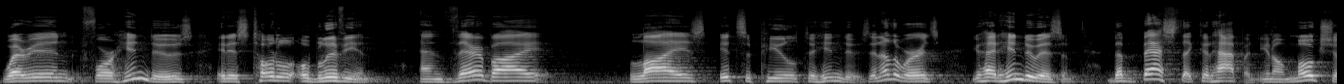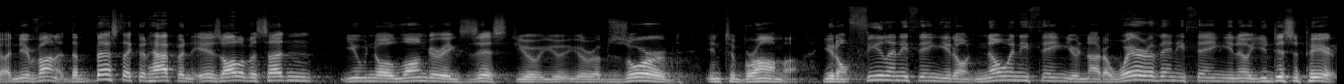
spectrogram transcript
wherein for Hindus, it is total oblivion, and thereby lies its appeal to Hindus. In other words, you had Hinduism, the best that could happen, you know, moksha, nirvana, the best that could happen is all of a sudden you no longer exist. You're, you're absorbed into Brahma. You don't feel anything, you don't know anything, you're not aware of anything, you, know, you disappear.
